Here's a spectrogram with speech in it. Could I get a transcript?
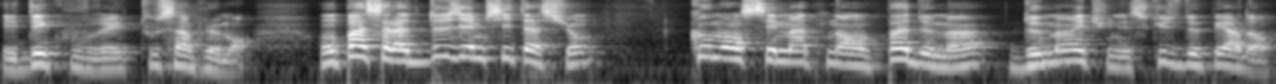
et découvrez tout simplement. On passe à la deuxième citation. Commencez maintenant, pas demain. Demain est une excuse de perdant.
